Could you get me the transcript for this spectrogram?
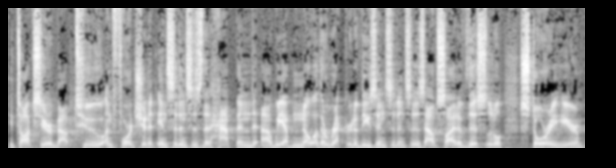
He talks here about two unfortunate incidences that happened. Uh, we have no other record of these incidences outside of this little story here.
